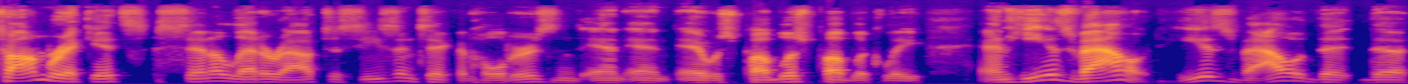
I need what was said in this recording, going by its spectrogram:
Tom Ricketts sent a letter out to season ticket holders and, and, and it was published publicly. And he has vowed, he has vowed that the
